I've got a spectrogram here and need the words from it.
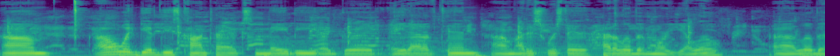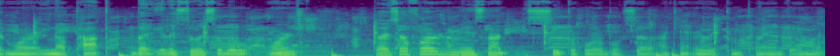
um, I would give these contacts maybe a good 8 out of 10. Um, I just wish they had a little bit more yellow, uh, a little bit more, you know, pop, but it still looks a little orange. But so far, I mean, it's not super horrible, so I can't really complain very much.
